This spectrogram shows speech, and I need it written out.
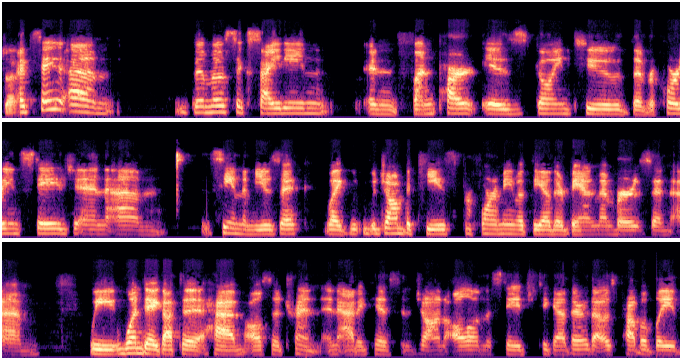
To that? I'd say um, the most exciting and fun part is going to the recording stage and um, seeing the music, like with Jon Batiste performing with the other band members and um, we one day got to have also Trent and Atticus and Jon all on the stage together. That was probably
